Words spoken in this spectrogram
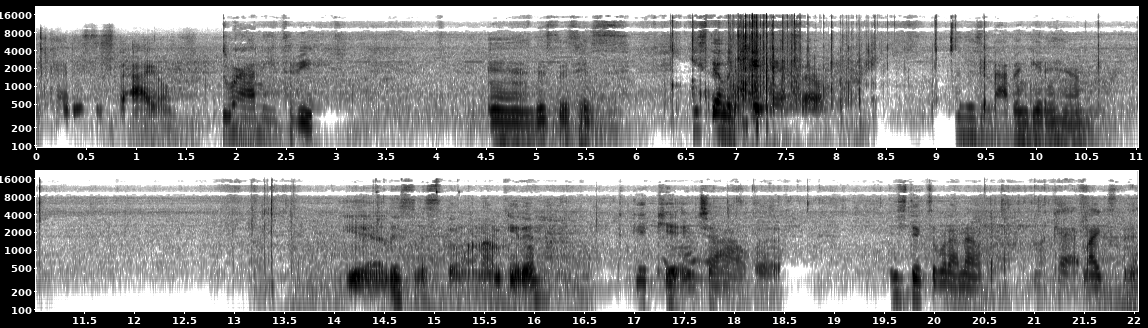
Okay, this is the aisle. This is where I need to be. And this is his, he's still a kitten, so this is what I've been getting him. Yeah, this is the one I'm getting good kitten child, but we stick to what I know. My cat likes this.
